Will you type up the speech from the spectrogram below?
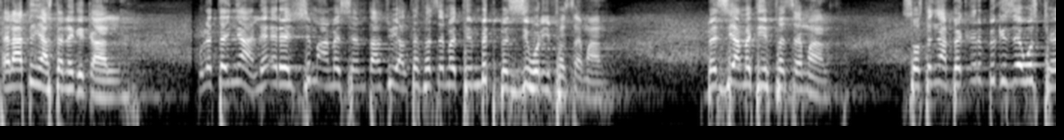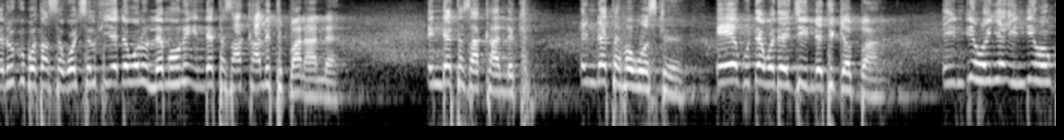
ጠላትን ያስጠነቅቃል። ሁለተኛ ለረጅም ዓመት ሰምታችሁ ያልተፈጸመ ትንቢት በዚህ ወር ይፈጸማል። በዚህ ዓመት ይፈጸማል። ሶስተኛ በቅርብ ጊዜ ውስጥ ከሩቅ ቦታ ሰዎች ስልክ እየደወሉ ለመሆኑ እንዴት ተሳካልህ ትባላለህ። እንዴት ተሳካልክ? እንዴት ተፈወስክ? ይሄ ጉዳይ ወደ እጅ እንዴት ይገባ? እንዲህ ሆኜ እንዲህ ሆንኩ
